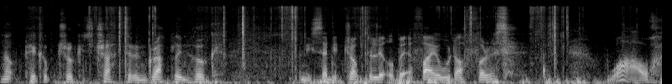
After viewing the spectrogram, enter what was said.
not pickup truck, his tractor and grappling hook and he said he dropped a little bit of firewood off for us. wow.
